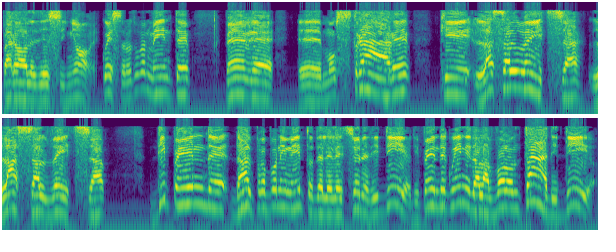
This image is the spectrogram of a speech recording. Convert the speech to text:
parole del Signore. Questo naturalmente per eh, mostrare che la salvezza, la salvezza, dipende dal proponimento dell'elezione di Dio, dipende quindi dalla volontà di Dio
